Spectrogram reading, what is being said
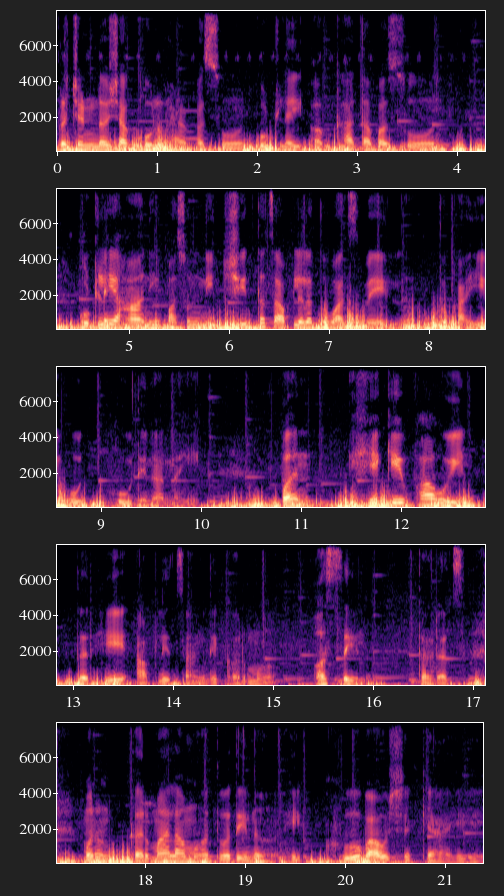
प्रचंड अशा कोल्हाळपासून कुठल्याही अपघातापासून कुठल्याही हानीपासून निश्चितच आपल्याला तो वाचवेल. तो काही होत होऊ देणार नाही. पण हे केव्हा होईल? तर हे आपले चांगले कर्म असेल. तरच. म्हणून कर्माला महत्त्व देणं हे खूप आवश्यक आहे.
